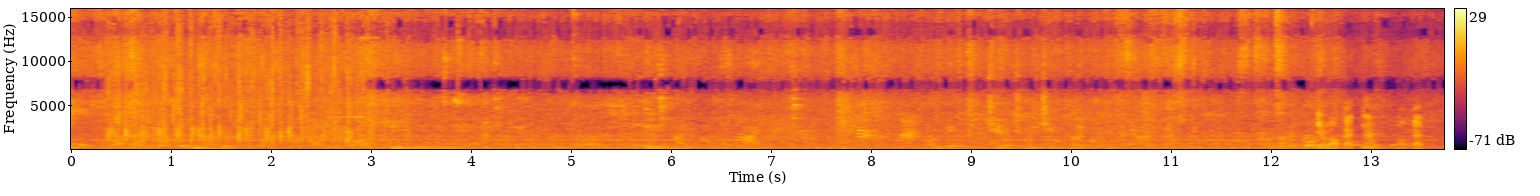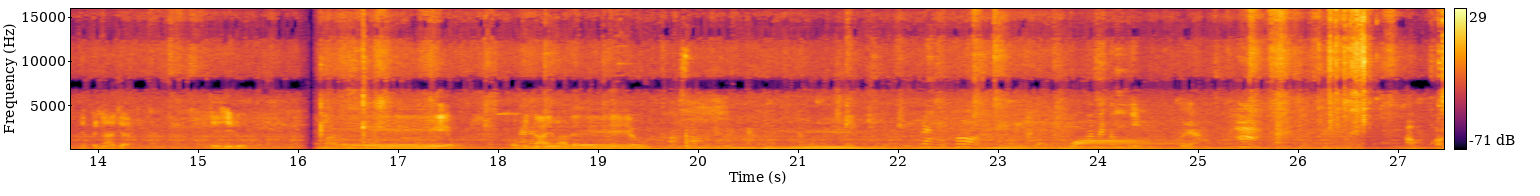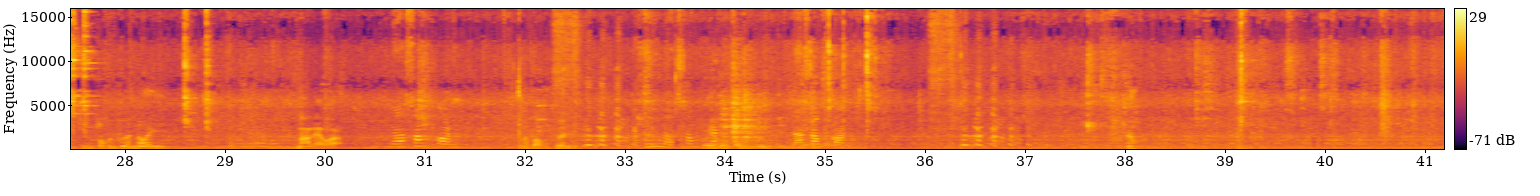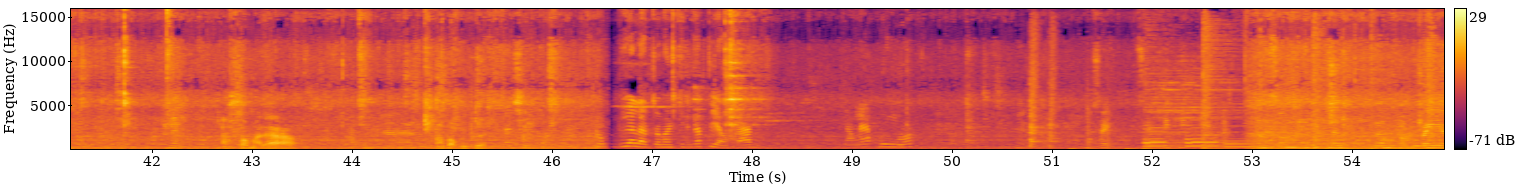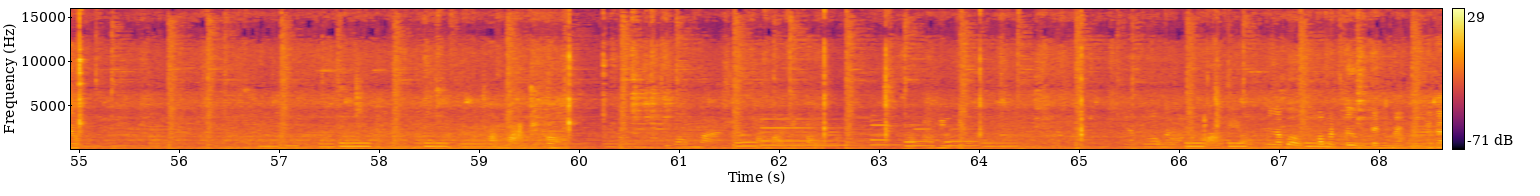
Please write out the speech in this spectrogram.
อืมอืมอืม ไปไปสอนเดชเชียวชวนชิมด้วยเดี๋ยวรอแป๊บนะ รอแป๊บ เดี๋ยวเป็นนายจะเทให้ดู มาเร็วโอ้เป็นนายมาเร็วขอซ่อมกันอืมแรกของพ่อว้าวไม่ต้องกินเปลืองค่ะเอาก่อนกินบอกเพื่อนๆหน่อย มาแล้วอะเราซ่อมก่อน มาบอกเพื่อนดิอย่าเพิ่งเราซ่อมกันเราซ่อมก่อน เอาอะเข้ามาแล้วมาบอกเพื่อนได้ชิมก่อนเพื่อนเราจะมากินก๋วยเตี๋ยวกัน อย่างแรกปรุงรสใส่ใส่พริกนิดเดียวนะน้ำส้มนิดหนึ่งเพิ่มความเปรี้ยว มีระบบพ่อมันเติมเต็มไหม ได้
